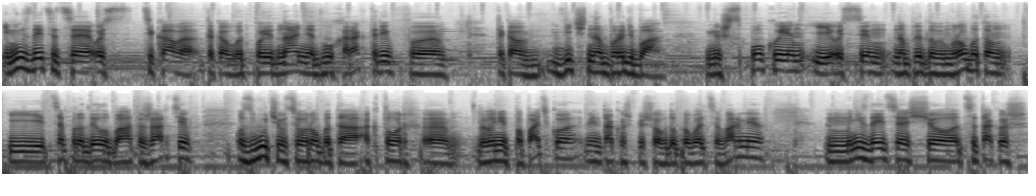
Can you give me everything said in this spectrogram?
І мені здається, це ось цікаве таке от поєднання двох характерів, е, така вічна боротьба між спокоєм і ось цим набридливим роботом. І це породило багато жартів. Озвучив цього робота актор е, Леонід Попатько. Він також пішов добровольцем в армію. Мені здається, що це також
